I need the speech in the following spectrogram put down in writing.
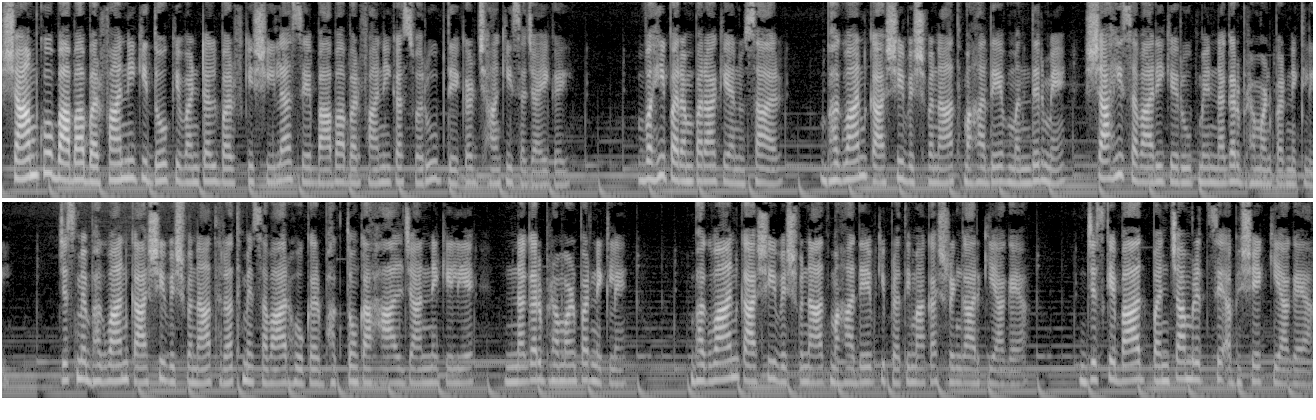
शाम को बाबा बर्फानी की दो क्विंटल बर्फ़ की शीला से बाबा बर्फानी का स्वरूप देकर झांकी सजाई गई। वही परंपरा के अनुसार भगवान काशी विश्वनाथ महादेव मंदिर में शाही सवारी के रूप में नगर भ्रमण पर निकली। जिसमें भगवान काशी विश्वनाथ रथ में सवार होकर भक्तों का हाल जानने के लिए नगर भ्रमण पर निकले। भगवान काशी विश्वनाथ महादेव की प्रतिमा का श्रृंगार किया गया, जिसके बाद पंचामृत से अभिषेक किया गया।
